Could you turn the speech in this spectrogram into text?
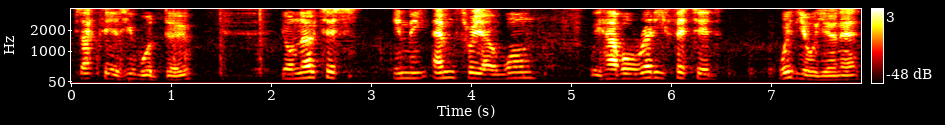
exactly as you would do. You'll notice in the M301 we have already fitted with your unit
